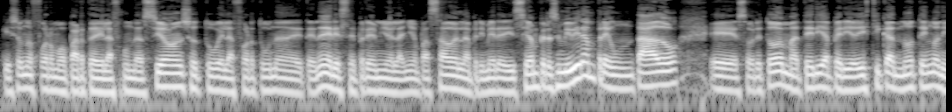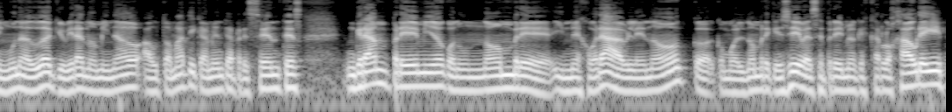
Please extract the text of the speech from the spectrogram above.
que yo no formo parte de la fundación, yo tuve la fortuna de tener ese premio el año pasado en la primera edición, pero si me hubieran preguntado, eh, sobre todo en materia periodística, no tengo ninguna duda que hubiera nominado automáticamente a presentes gran premio con un nombre inmejorable, ¿no? Como el nombre que lleva ese premio, que es Carlos Jauregui.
